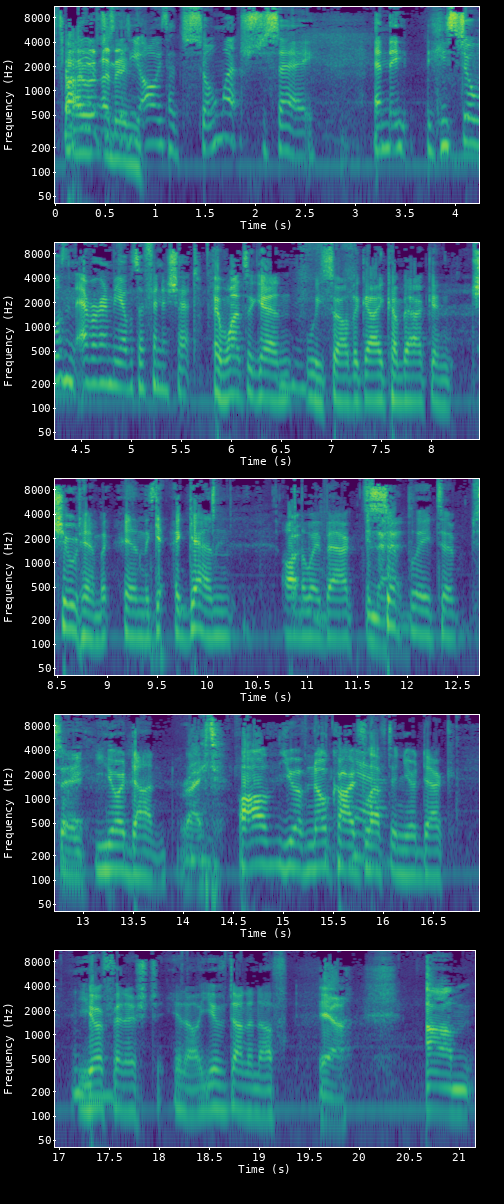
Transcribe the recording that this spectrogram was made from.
For I- was I just that mean- he always had so much to say, and they, he still wasn't ever going to be able to finish it. And once again, we saw the guy come back and shoot him in the, again on the way back, In simply to say, Say. "You're done. right. All you have no cards Yeah. left in your deck. You're finished. You know, you've done enough." Yeah. Um,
